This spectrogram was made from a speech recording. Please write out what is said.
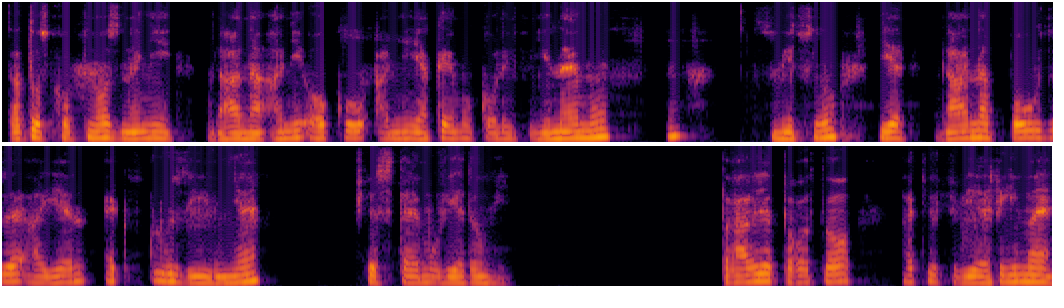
Tato schopnost není dána ani oku, ani jakémukoliv jinému smyslu, je dána pouze a jen exkluzivně šestému vědomí. Právě proto, ať už věříme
